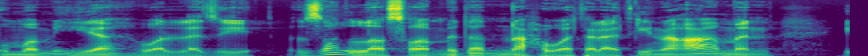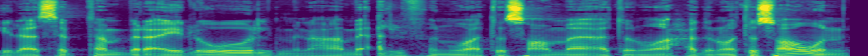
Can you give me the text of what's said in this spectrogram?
أممية والذي ظل صامدا نحو 30 عاما إلى سبتمبر أيلول من عام 1991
